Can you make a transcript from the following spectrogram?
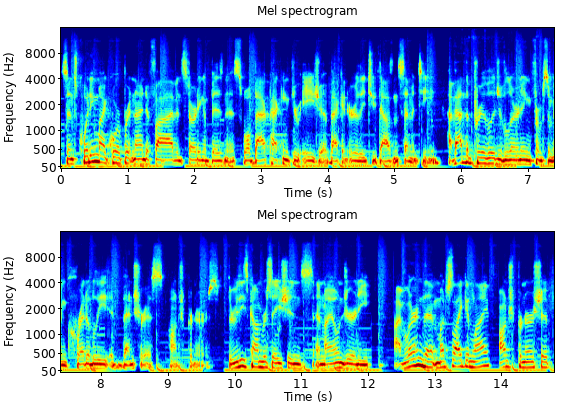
Since quitting my corporate nine to five and starting a business while backpacking through Asia back in early 2017, I've had the privilege of learning from some incredibly adventurous entrepreneurs. Through these conversations and my own journey, I've learned that much like in life, entrepreneurship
